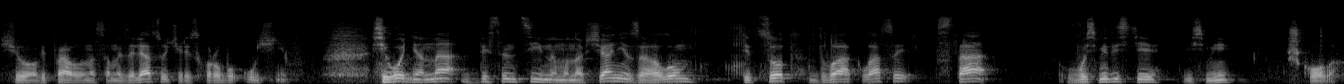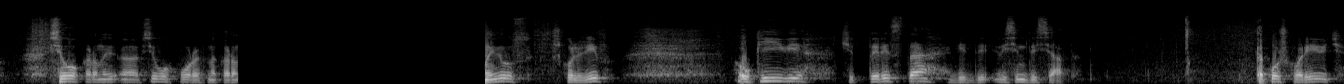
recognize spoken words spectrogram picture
що відправили на самоізоляцію через хворобу учнів. Сьогодні на дистанційному навчанні загалом 502 класи в 188 школах. Всього, корони- е, всього хворих на коронавірус школярів у Києві 480. Також хворіють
